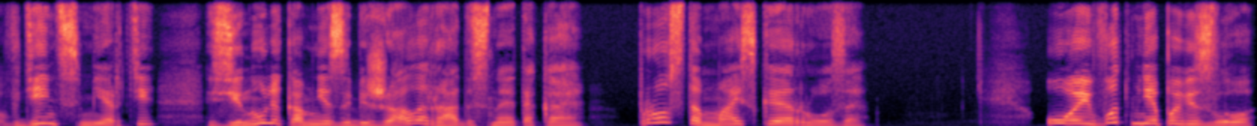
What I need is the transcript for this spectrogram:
в день смерти, Зинуля ко мне забежала, радостная такая. Просто майская роза. «Ой, вот мне повезло.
